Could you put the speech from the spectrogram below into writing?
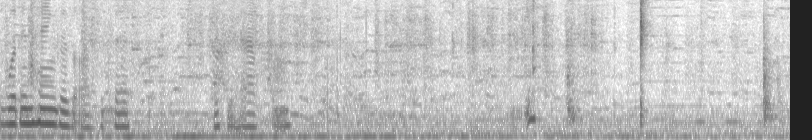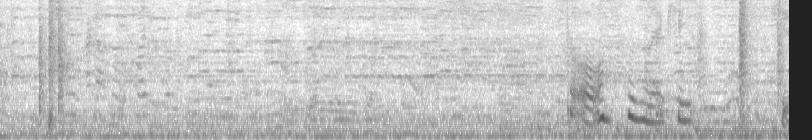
Wooden hangers are the best if you have some. Oh, isn't that cute? It's cute.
